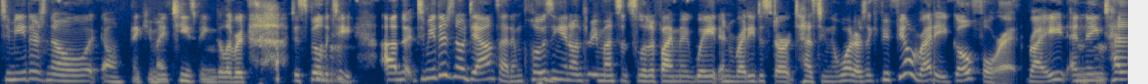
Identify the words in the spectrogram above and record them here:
to me there's no oh, thank you my tea's being delivered to spill the tea. Um, to me there's no downside. I'm closing in on 3 months of solidifying my weight and ready to start testing the waters. Like if you feel ready, go for it, right? And mm-hmm. then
